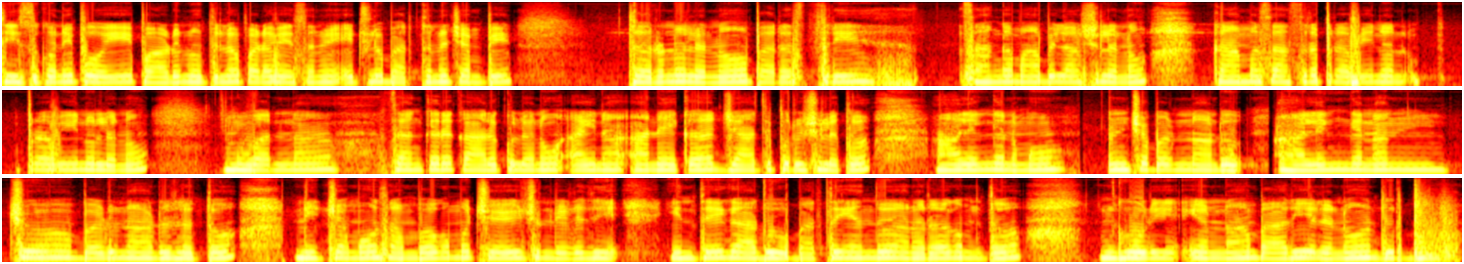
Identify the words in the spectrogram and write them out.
తీసుకొని పోయి పాడు నూతిలో ఇట్లు భర్తను చంపి తరుణులను పరస్త్రీ సంగమాభిలాషులను కామశాస్త్ర ప్రవీణ ప్రవీణులను వర్ణ సంకరకారకులను అయిన అనేక జాతి పురుషులతో ఆలింగనము ఉంచబడినాడు. ఆలింగనంచబడునాడులతో నిత్యము సంభోగము చేయుచుండెడిది. ఇంతేగాదు భర్త యందు అనురాగంతో గూడి ఉన్న భార్యలను దుర్బో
